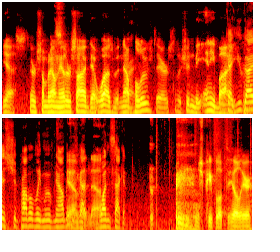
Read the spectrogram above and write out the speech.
Yes, there's somebody on the other side that was, but now Right. Blue's there, so there shouldn't be anybody. Okay, you guys should probably move now because Yeah, you I'm got heading out. one second. There's people up the hill here.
